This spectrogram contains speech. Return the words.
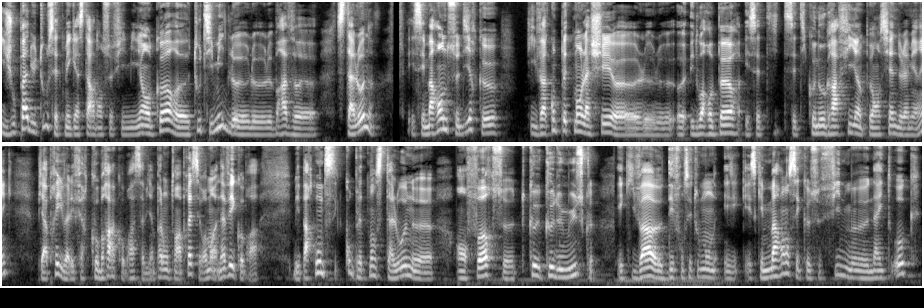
il joue pas du tout cette méga star dans ce film. Il est encore euh, tout timide, le, brave euh, Stallone. Et c'est marrant de se dire que il va complètement lâcher euh, le, euh, Edward Hopper et cette, iconographie un peu ancienne de l'Amérique. Puis après, il va aller faire Cobra. Cobra, ça vient pas longtemps après. C'est vraiment un AV Cobra. Mais par contre, c'est complètement Stallone euh, en force, que, que de muscles, et qui va défoncer tout le monde. Et, ce qui est marrant, c'est que ce film Nighthawk,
